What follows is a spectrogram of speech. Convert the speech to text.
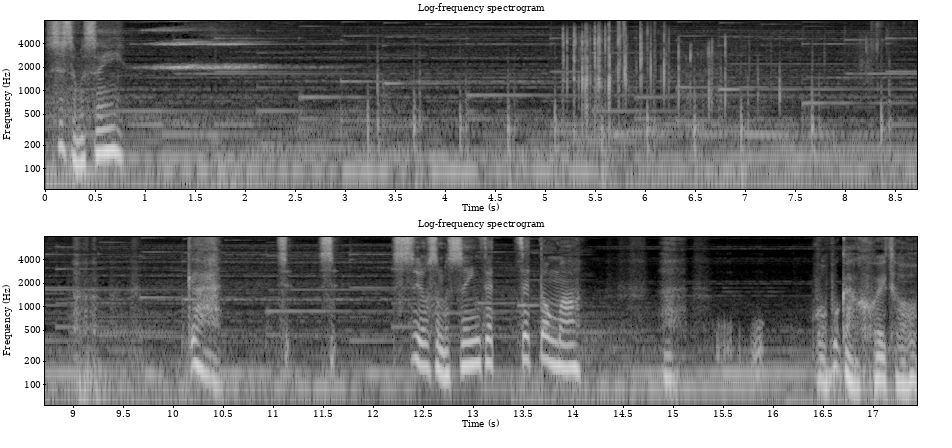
是什么声音？干，是是是有什么声音在在动吗？啊，我我不敢回头。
